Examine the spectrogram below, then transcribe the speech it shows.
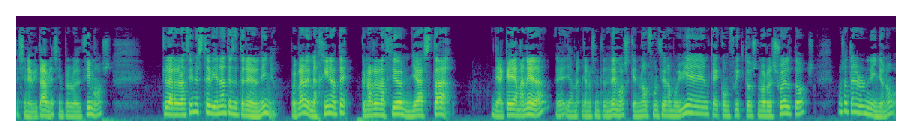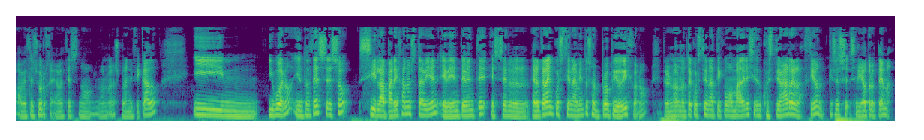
es inevitable, siempre lo decimos, que la relación esté bien antes de tener el niño. Porque claro, imagínate que una relación ya está de aquella manera, ¿eh? ya, ya, nos entendemos, que no funciona muy bien, que hay conflictos no resueltos, vamos a tener un niño, ¿no? A veces surge, a veces no, no, no es planificado. Y, y, bueno, y entonces eso, si la pareja no está bien, evidentemente es el, el gran cuestionamiento es el propio hijo, ¿no? Pero no, no te cuestiona a ti como madre, sino cuestiona la relación, que eso sería otro tema.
